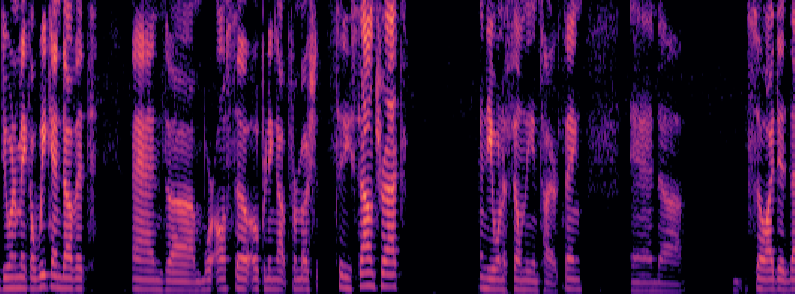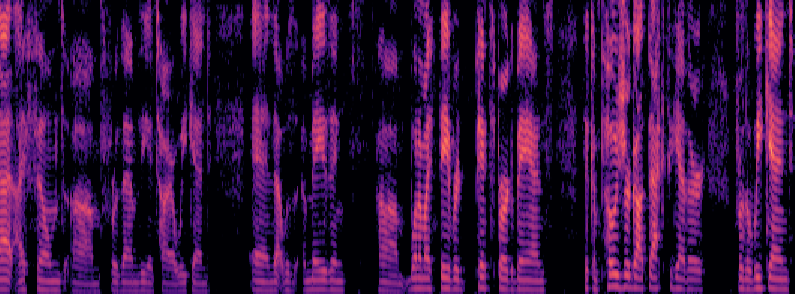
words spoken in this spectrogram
do you want to make a weekend of it? And um, we're also opening up for Motion City Soundtrack. And do you want to film the entire thing? And uh, so I did that. I filmed um, for them the entire weekend, and that was amazing. Um, one of my favorite Pittsburgh bands, The Composure, got back together for the weekend.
